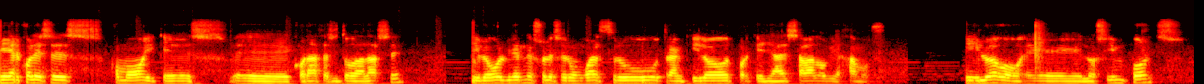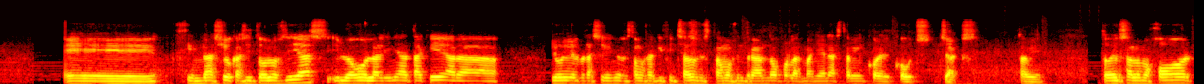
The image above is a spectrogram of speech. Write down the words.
Miércoles es como hoy, que es eh, corazas y todo a darse. Y luego el viernes suele ser un walkthrough tranquilo porque ya el sábado viajamos. Y luego eh, los imports, gimnasio casi todos los días. Y luego la línea de ataque, ahora yo y el brasileño que estamos aquí fichados estamos entrenando por las mañanas también con el coach Jax. También. Entonces a lo mejor,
